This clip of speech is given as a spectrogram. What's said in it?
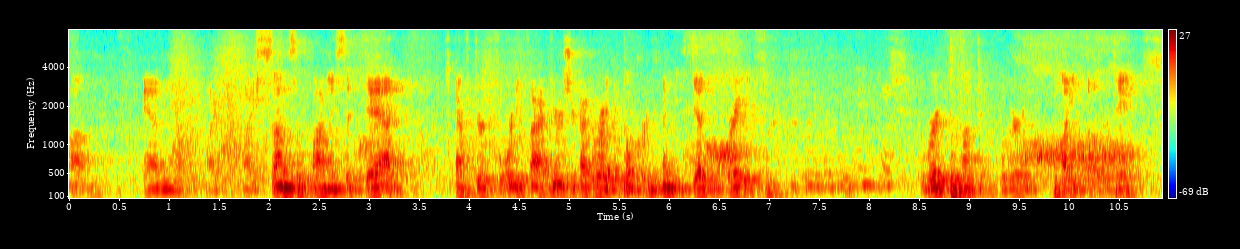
Um, and my, my sons have finally said, Dad, after 45 years, you've got to write a book or you're going to be dead and the grave. We're very blunt, we're very polite about it.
